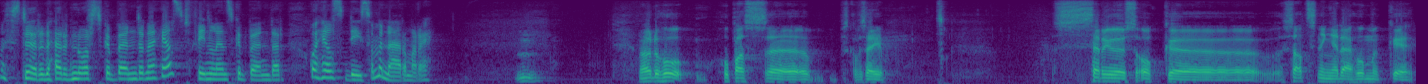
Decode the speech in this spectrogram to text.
stödja de här norska bönderna, helst finländska bönder och helst de som är närmare. Men hur, hur, pass, eh, ska vi säga, seriös och uh, satsning är det? Hur mycket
